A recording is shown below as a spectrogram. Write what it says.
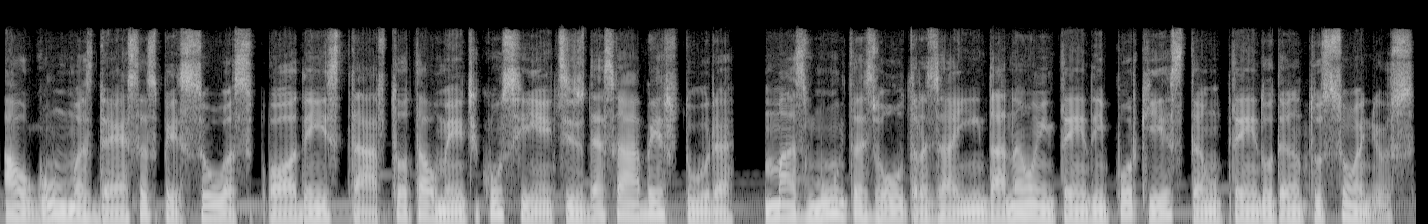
Algumas dessas pessoas podem estar totalmente conscientes dessa abertura, mas muitas outras ainda não entendem por que estão tendo tantos sonhos,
